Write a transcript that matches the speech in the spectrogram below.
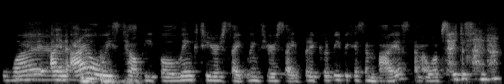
why yeah. and i always tell people link to your site link to your site but it could be because i'm biased i'm a website designer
